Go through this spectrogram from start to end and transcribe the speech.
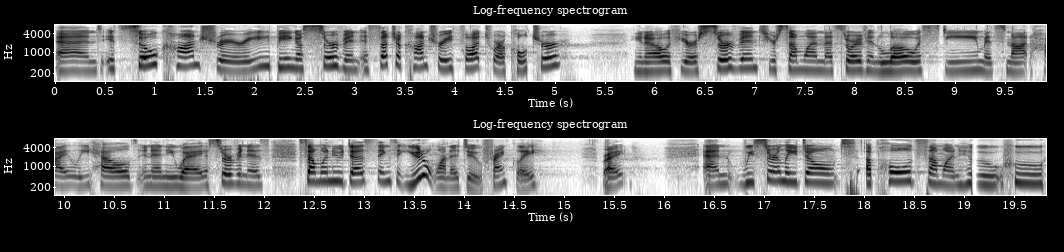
And it's so contrary, being a servant is such a contrary thought to our culture. You know, if you're a servant, you're someone that's sort of in low esteem. It's not highly held in any way. A servant is someone who does things that you don't want to do, frankly, right? And we certainly don't uphold someone who, who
